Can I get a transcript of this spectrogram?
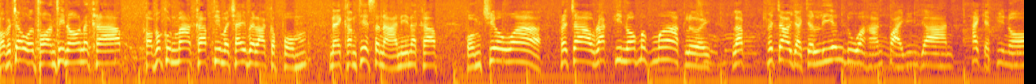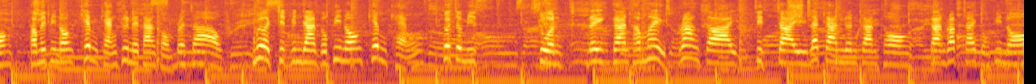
ขอพระเจ้าอวยพรพี่น้องนะครับ ขอบพระคุณมากครับที่มาใช้เวลากับผมในคำเทศนานี้นะครับ ผมเชื่อว่าพระเจ้ารักพี่น้องมากๆเลย และพระเจ้าอยากจะเลี้ยงดูอาหารฝ่ายวิญญาณ ให้แก่พี่น้องทำให้พี่น้องเข้มแข็งขึ้นในทางของพระเจ้า เมื่อจิตวิญญาณของพี่น้องเข้มแข็งก็จะมีส่วนในการทำให้ร่างกาย จิตใจและการเงินการทอง การรับใช้ของพี่น้อง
